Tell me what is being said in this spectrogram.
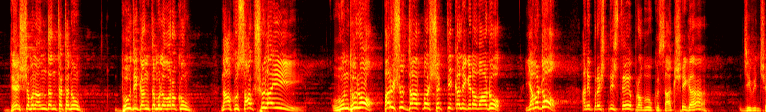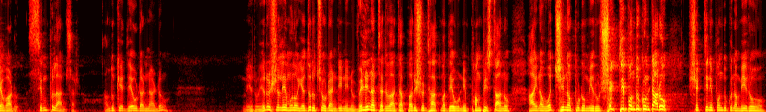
దేశముల అందంతటను భూదిగంతముల వరకు నాకు సాక్షులై ఉంధురో పరిశుద్ధాత్మ శక్తి కలిగిన వాడు ఎవడో అని ప్రశ్నిస్తే ప్రభువుకు సాక్షిగా జీవించేవాడు. Simple answer. అందుకే దేవుడు అన్నాడు మీరు ఎరుషలేములో ఎదురు చూడండి నేను వెళ్ళిన తర్వాత పరిశుద్ధాత్మ దేవుణ్ణి పంపిస్తాను. ఆయన వచ్చినప్పుడు మీరు శక్తి పొందుకుంటారు. శక్తిని పొందుకున్న మీరు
